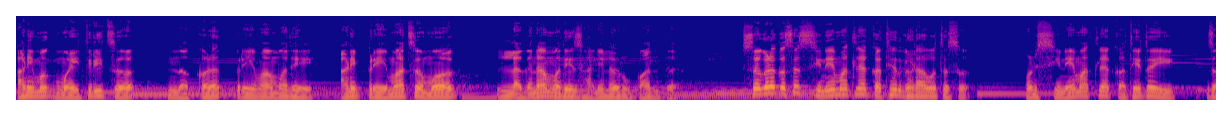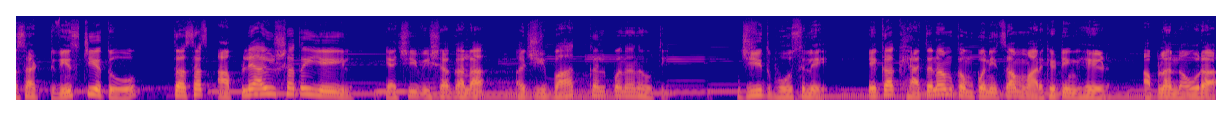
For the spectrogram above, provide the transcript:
आणि मग मैत्रीचं नकळत प्रेमामध्ये आणि प्रेमाचं मग लग्नामध्ये झालेलं रूपांतर. सगळं कसं सिनेमातल्या कथेत घडावं तसं. पण सिनेमातल्या कथेतही जसा ट्विस्ट येतो तसाच आपल्या आयुष्यातही येईल याची विशाखाला अजिबात कल्पना नव्हती. जीत भोसले एका ख्यातनाम कंपनीचा मार्केटिंग हेड आपला नवरा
